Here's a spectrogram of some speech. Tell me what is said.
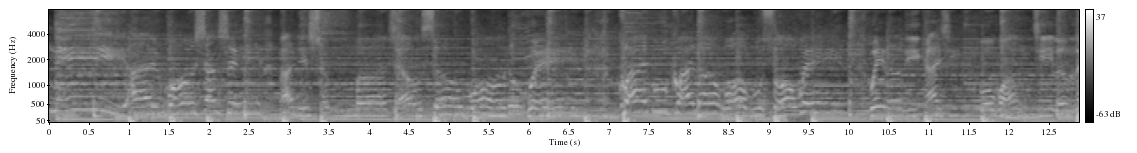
你爱我像谁，扮演什么角色我都会，快不快乐我无所谓，为了你我忘记了累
